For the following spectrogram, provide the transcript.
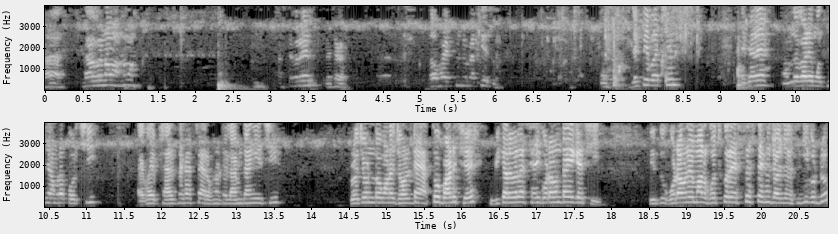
হ্যাঁ আস্তে করে দেখতে পাচ্ছেন? এখানে অন্ধকারের মধ্যে আমরা করছি। এক ভাই ফ্ল্যাশ দেখাচ্ছে আর ওখানে একটা ল্যাম্প টাঙিয়েছি। প্রচণ্ড মানে জলটা এত বাড়ছে বিকালবেলা সেই গোডাউনটায় গেছি। কিন্তু গোডাউনের মাল গোছ করে আস্তে আস্তে এখানে জল চলে এসছে। কি গুড্ডু?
